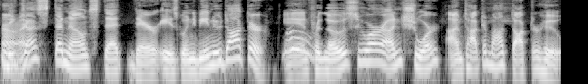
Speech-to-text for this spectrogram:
All they right. just announced that there is going to be a new doctor. And for those who are unsure, I'm talking about Doctor Who.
